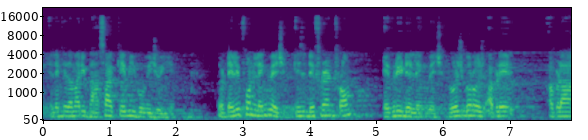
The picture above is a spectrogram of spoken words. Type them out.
એટલે કે તમારી ભાષા કેવી હોવી જોઈએ? તો telephone language is different from everyday language રોજબરોજ આપણે આપણા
